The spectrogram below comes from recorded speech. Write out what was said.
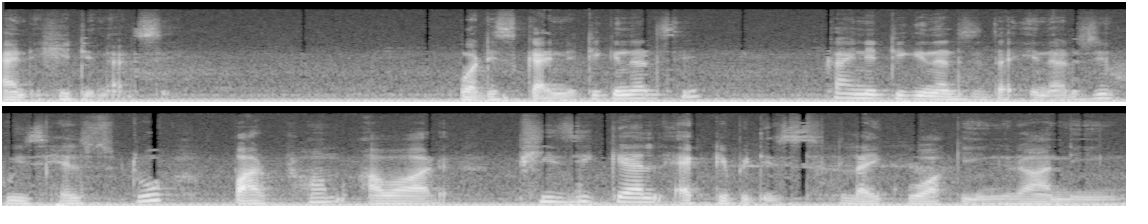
and heat energy. What is kinetic energy? Kinetic energy the energy which helps to perform our physical activities like walking running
